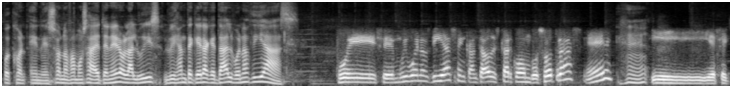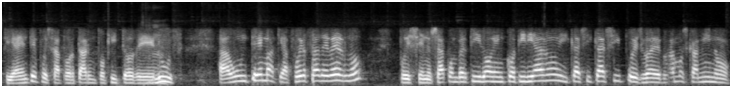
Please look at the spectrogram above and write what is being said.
Pues con, en eso nos vamos a detener. Hola Luis, Luis Antequera, ¿qué tal? Buenos días. Pues eh, muy buenos días, encantado de estar con vosotras ¿eh? Y efectivamente pues aportar un poquito de luz a un tema que a fuerza de verlo pues se nos ha convertido en cotidiano y casi casi pues va- vamos camino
